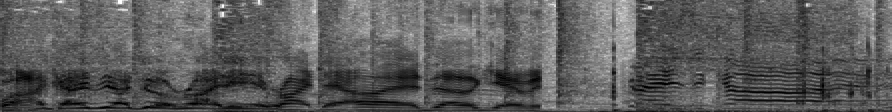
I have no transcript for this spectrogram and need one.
Well, I can do, I do it right here, right now, and uh, give it. Crazy guy.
